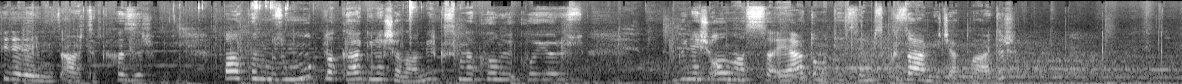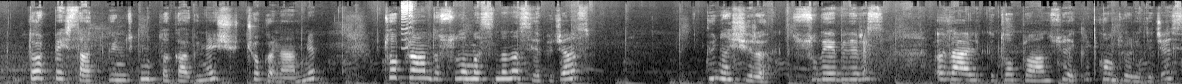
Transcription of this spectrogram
Fidelerimiz artık hazır. Balkonumuzun mutlaka güneş alan bir kısmına koy- koyuyoruz. Güneş olmazsa eğer domateslerimiz kızarmayacaklardır. 4-5 saat günlük mutlaka güneş çok önemli. Toprağın da sulamasında nasıl yapacağız? Gün aşırı sulayabiliriz. Özellikle toprağını sürekli kontrol edeceğiz.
